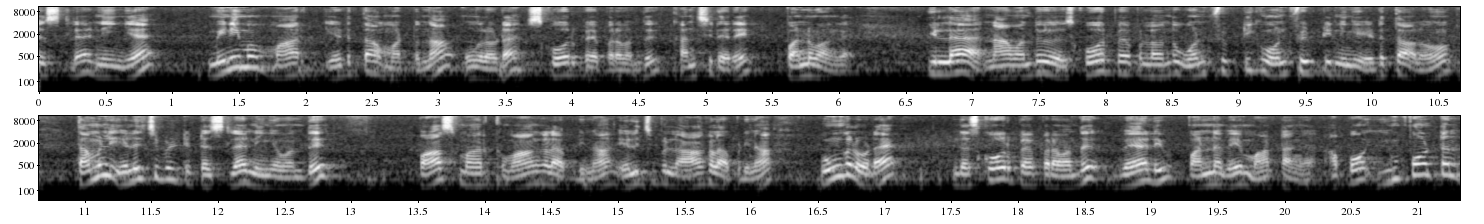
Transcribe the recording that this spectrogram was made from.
டெஸ்ட்டில் நீங்கள் மினிமம் மார்க் எடுத்தால் மட்டும்தான் உங்களோட ஸ்கோர் பேப்பரை வந்து கன்சிடரே பண்ணுவாங்க. இல்லை நான் வந்து ஸ்கோர் பேப்பரில் வந்து ஒன் ஃபிஃப்டிக்கு ஒன் ஃபிஃப்டி நீங்கள் எடுத்தாலும் தமிழ் எலிஜிபிலிட்டி டெஸ்ட்டில் நீங்கள் வந்து பாஸ் மார்க் வாங்கலை அப்படின்னா எலிஜிபிள் ஆகலை அப்படின்னா உங்களோட இந்த ஸ்கோர் பேப்பரை வந்து வேல்யூ பண்ணவே மாட்டாங்க. அப்போது இம்பார்ட்டண்ட்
